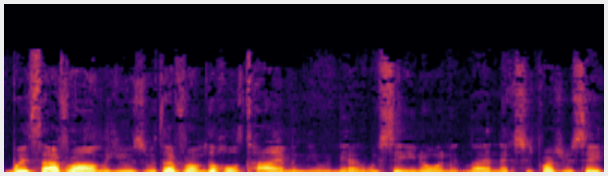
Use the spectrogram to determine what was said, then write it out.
with Avram. He was with Avram the whole time. And we say, you know, in the next part we say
